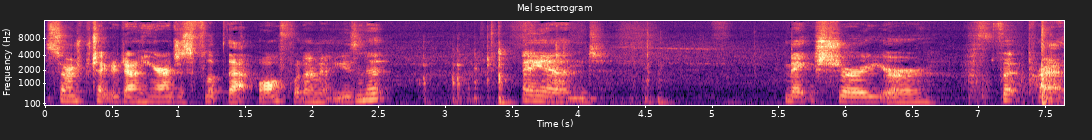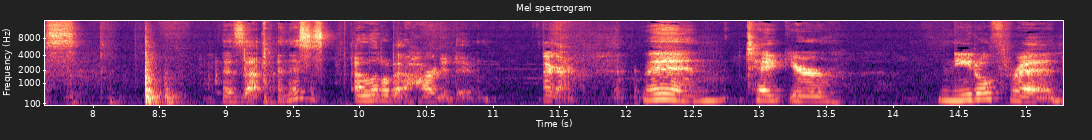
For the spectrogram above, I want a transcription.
surge protector down here. I just flip that off when I'm not using it and make sure your foot press is up. And this is a little bit hard to do. Okay. Then take your needle thread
